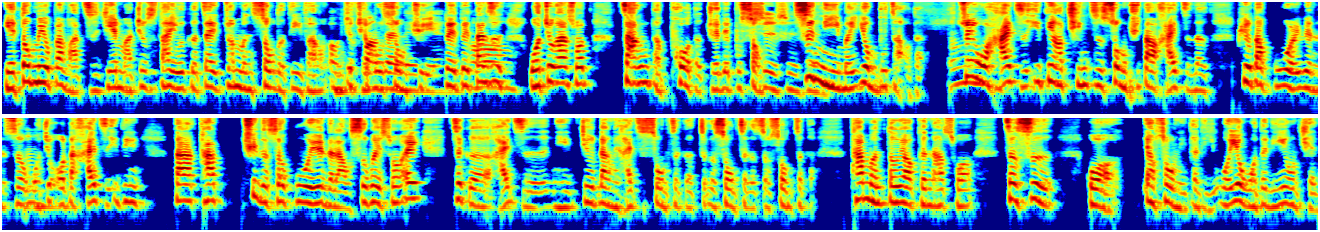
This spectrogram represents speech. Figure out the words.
也都没有办法直接嘛，就是他有一个在专门收的地方，我们就就全部送去。对对，但是哦我就跟他说，脏的、破的绝对不送，是是是你们用不着的。所以嗯。我孩子一定要亲自送去到孩子的，譬如到孤儿院的时候，嗯我就我的孩子一定，他他去的时候，孤儿院的老师会说，哎，这个孩子你就让你孩子送这个，这个送这个，这送这个，他们都要跟他说，这是我要送你的礼，我用我的零用钱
